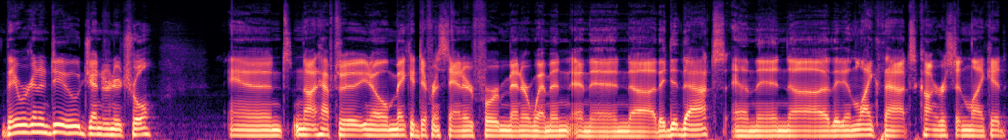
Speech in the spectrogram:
they were going to do gender neutral and not have to, you know, make a different standard for men or women. And then uh, they did that, and then uh, they didn't like that. Congress didn't like it,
